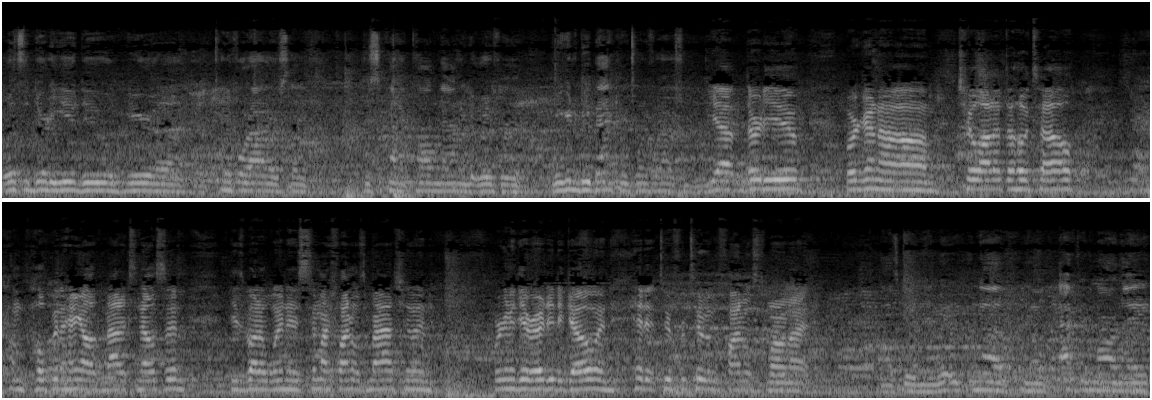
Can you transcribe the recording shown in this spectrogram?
what's the dirty you do here? Uh, 24 hours, like just to kind of calm down and get ready for. You're going to be back here 24 hours from now. Yeah, dirty you. We're gonna um, chill out at the hotel. I'm hoping to hang out with Maddox Nelson. He's about to win his semifinals match, and then we're gonna get ready to go and hit it two for two in the finals tomorrow night. That's good, man. And, uh, you know, after tomorrow night,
